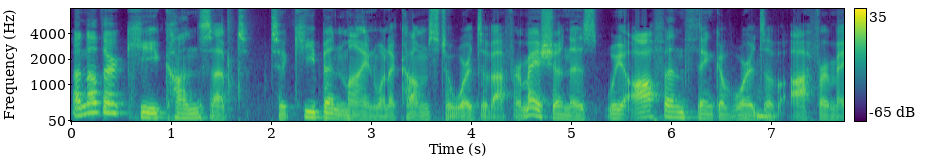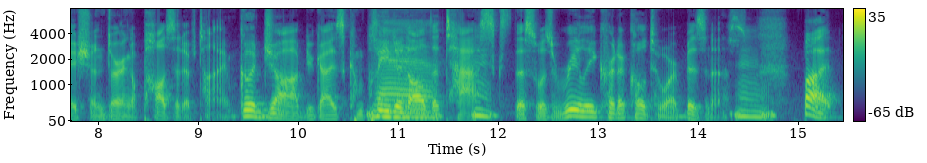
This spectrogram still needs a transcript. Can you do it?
Another key concept to keep in mind when it comes to words of affirmation is we often think of words of affirmation during a positive time. Good job, you guys completed all the mm. tasks. This was really critical to our business. Mm. But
